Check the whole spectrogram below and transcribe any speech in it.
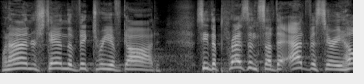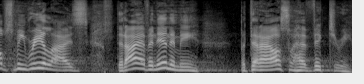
When I understand the victory of God. See, the presence of the adversary helps me realize that I have an enemy, but that I also have victory.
